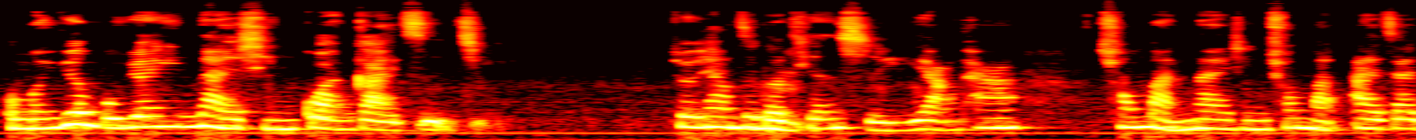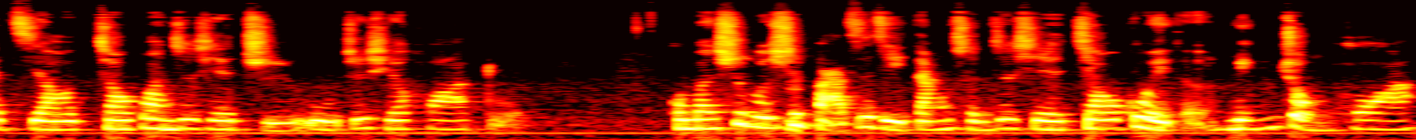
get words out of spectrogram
我们愿不愿意耐心灌溉自己？就像这个天使一样，他充满耐心、充满爱，在浇浇灌这些植物、这些花朵。我们是不是把自己当成这些娇贵的名种花，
